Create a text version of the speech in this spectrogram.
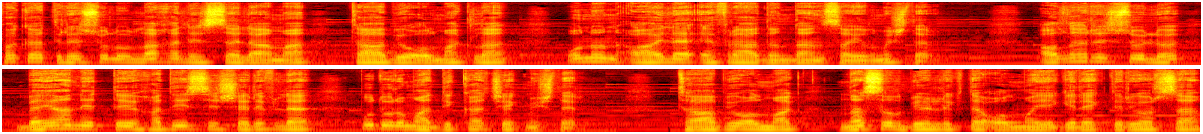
Fakat Resulullah Aleyhisselam'a tabi olmakla onun aile efradından sayılmıştır. Allah Resulü beyan ettiği hadisi şerifle bu duruma dikkat çekmiştir. Tabi olmak nasıl birlikte olmayı gerektiriyorsa,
